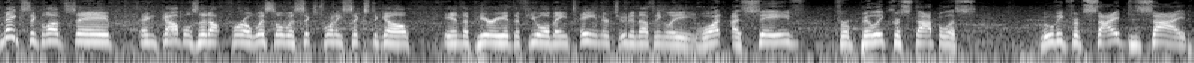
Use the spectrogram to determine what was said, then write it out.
makes a glove save, and gobbles it up for a whistle with 6.26 to go in the period. The Fuel maintain their 2 to nothing lead. What a save for Billy Christopoulos. Moving from side to side.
